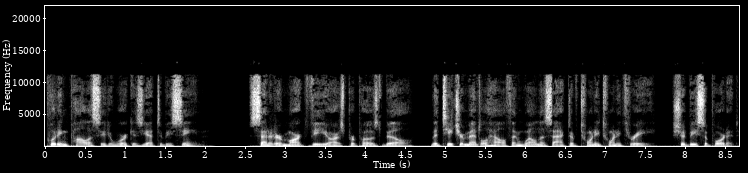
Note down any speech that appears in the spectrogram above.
putting policy to work is yet to be seen. Senator Mark Villar's proposed bill, the Teacher Mental Health and Wellness Act of 2023, should be supported.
